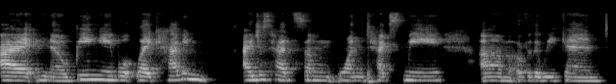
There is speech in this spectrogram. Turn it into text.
I, you know, being able, like having I just had someone text me um, over the weekend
